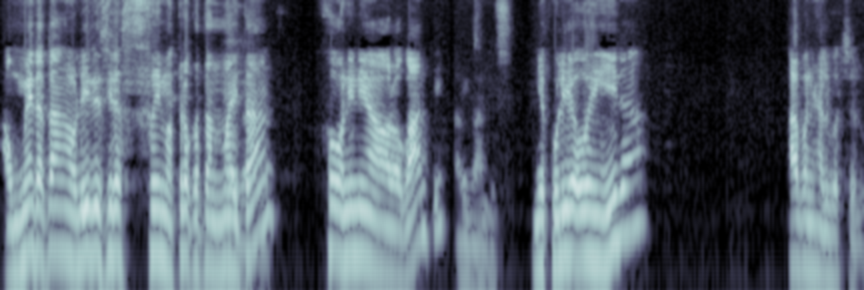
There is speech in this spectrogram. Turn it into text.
Aumenta tan o líder sira foi ma troca tan mai tan. Ho nini arrogante. Arrogantes. Nia kuliah o ida. Apa ni hal selu.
